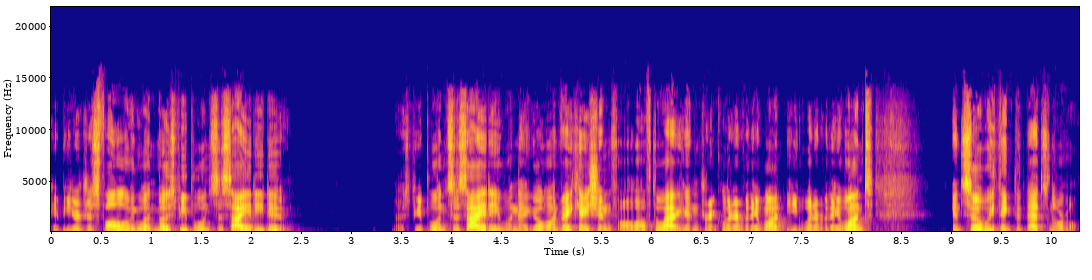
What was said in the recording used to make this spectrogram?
Maybe you're just following what most people in society do. Most people in society, when they go on vacation, fall off the wagon, drink whatever they want, eat whatever they want, and so we think that that's normal.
